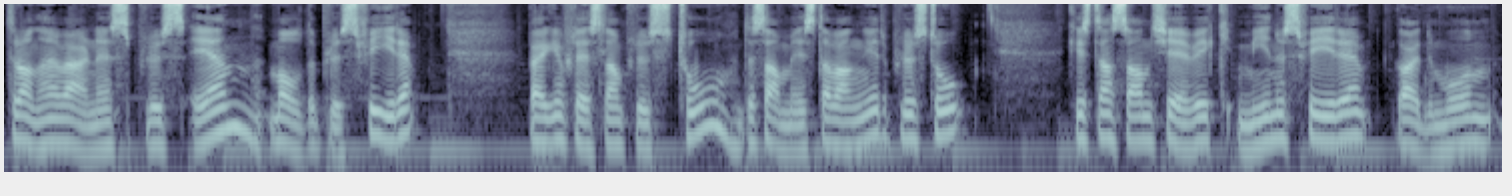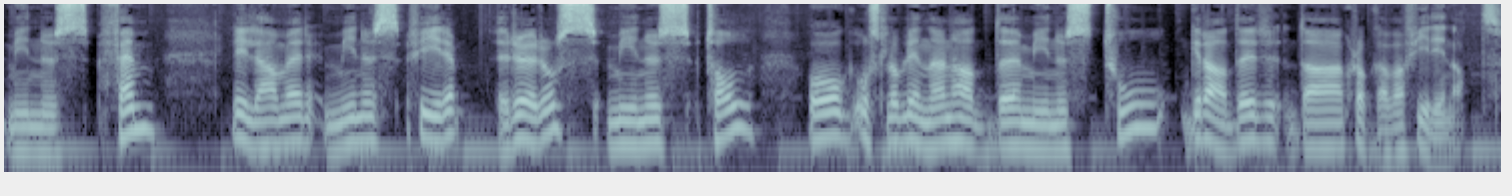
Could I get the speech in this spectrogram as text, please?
Trondheim-Værnes pluss én, Molde pluss fire, Bergen-Flesland pluss to, det samme i Stavanger pluss to, Kristiansand-Kjevik minus fire, Gardermoen minus fem, Lillehammer minus fire, Røros minus tolv, og Oslo-Blindern hadde minus to grader da klokka var fire i natt.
